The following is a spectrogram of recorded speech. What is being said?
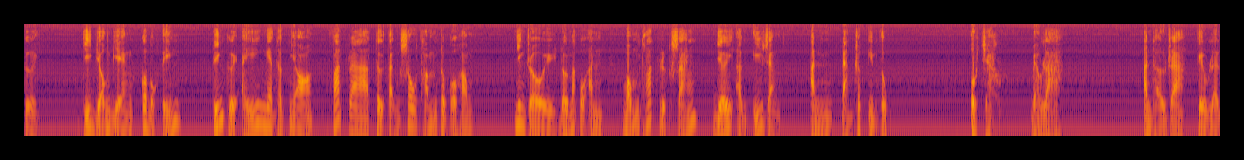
cười. Chỉ vỏn vẹn có một tiếng. Tiếng cười ấy nghe thật nhỏ, phát ra từ tận sâu thẳm trong cổ họng. Nhưng rồi đôi mắt của anh bỗng thoát rực sáng với ẩn ý rằng anh đang rất nghiêm túc. Ôi chào, Bèo La. Anh thở ra kêu lên.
